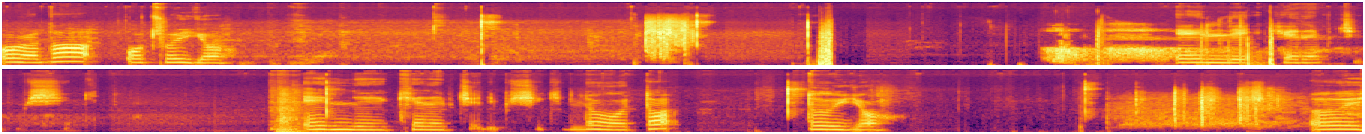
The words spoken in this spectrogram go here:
orada oturuyor. elli kelepçeli bir şekilde. elli kelepçeli bir şekilde orada duruyor. Ay.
